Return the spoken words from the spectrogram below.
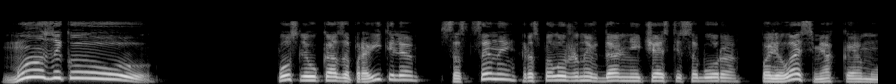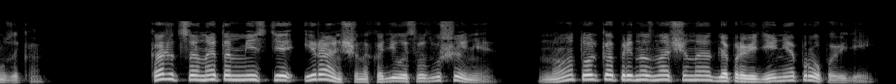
Музыку! После указа правителя со сцены, расположенной в дальней части собора, полилась мягкая музыка. Кажется, на этом месте и раньше находилось возвышение, но только предназначенное для проведения проповедей.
